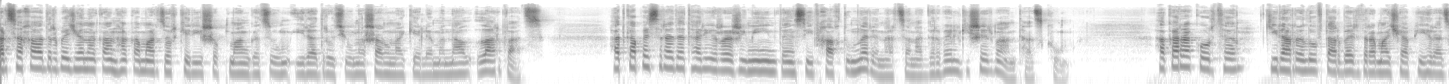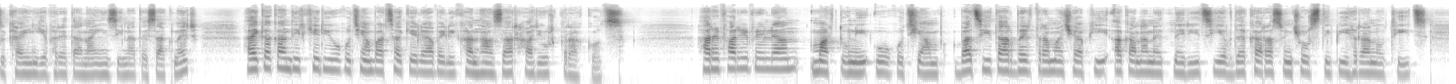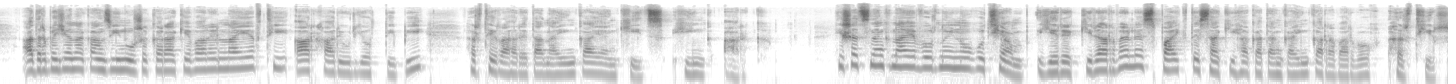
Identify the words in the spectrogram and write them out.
Արցախա-ադրբեջանական հակամարտությունների շփման գծում իրադրությունը շարունակել է մնալ լարված։ Հատկապես հրադադարի ռեժիմի ինտենսիվ խախտումներ են արձանագրվել գիշերվա ընթացքում։ Հակառակորդը, կիրառելով տարբեր դրամաչափի հրաձգային եւ հրետանային զինատեսակներ, հայկական դիրքերի ուղղությամբ արձակել է ավելի քան 1100 կրակոց։ Հարևարիվելյան Մարտունի ուղությամբ բացի տարբեր դրամաչափի ականանետներից եւ D44 տիպի հրանոթից ադրբեջանական զինուժը կրակ է վարել նաեւ TR 107 տիպի հրթիռահրետանային կայանքից 5 արկ։ Հիշեցնենք նաև, որ նույն ուղությամբ երեք կիրառվել է Spike տեսակի հակատանկային կառավարվող հրթիռ։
